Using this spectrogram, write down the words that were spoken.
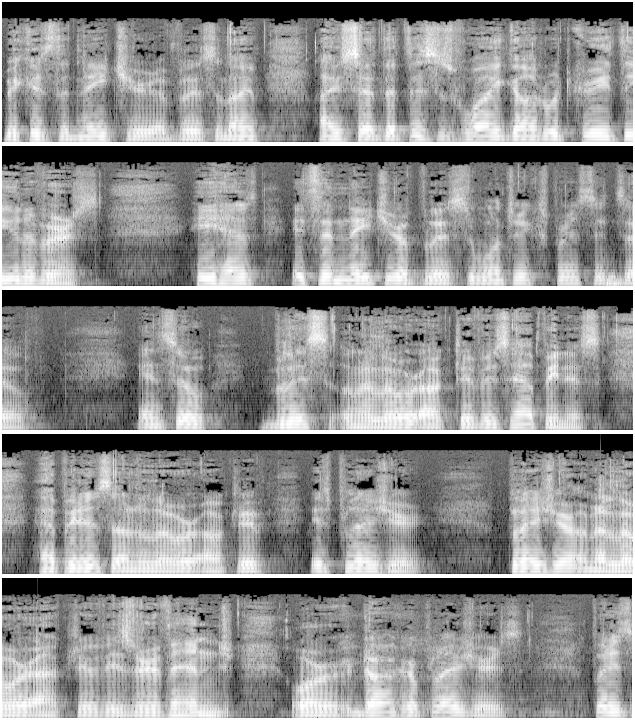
because the nature of bliss, and I've, I've said that this is why God would create the universe. He has, it's the nature of bliss to want to express itself. And so, bliss on a lower octave is happiness. Happiness on a lower octave is pleasure. Pleasure on a lower octave is revenge or darker pleasures. But it's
